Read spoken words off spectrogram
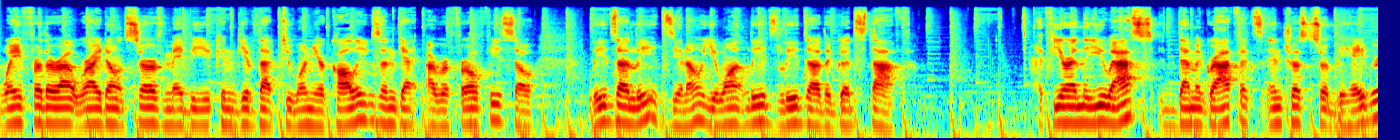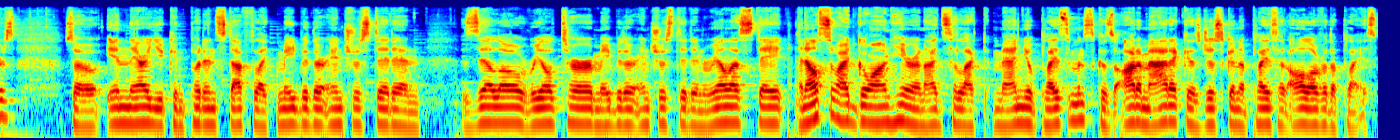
way further out where I don't serve, maybe you can give that to one of your colleagues and get a referral fee. So leads are leads, you know, you want leads, leads are the good stuff. If you're in the US, demographics, interests, or behaviors. So in there, you can put in stuff like maybe they're interested in Zillow, Realtor, maybe they're interested in real estate. And also I'd go on here and I'd select manual placements because automatic is just gonna place it all over the place.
